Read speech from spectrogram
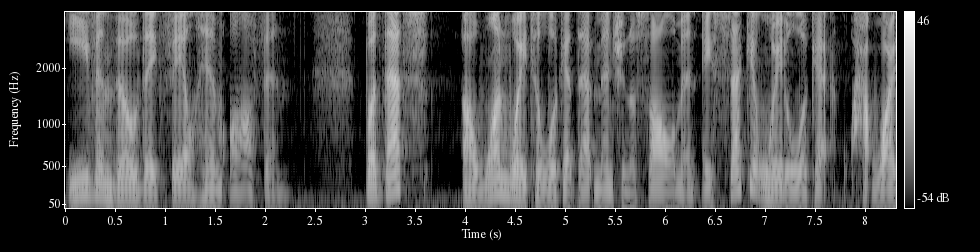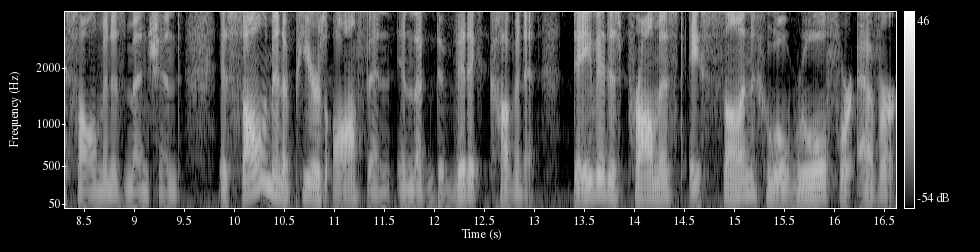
even though they fail him often. But that's uh, one way to look at that mention of Solomon. A second way to look at how, why Solomon is mentioned is Solomon appears often in the Davidic covenant. David is promised a son who will rule forever,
